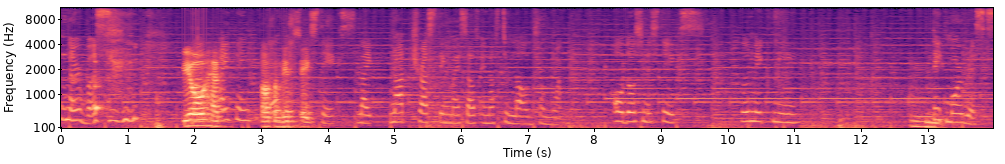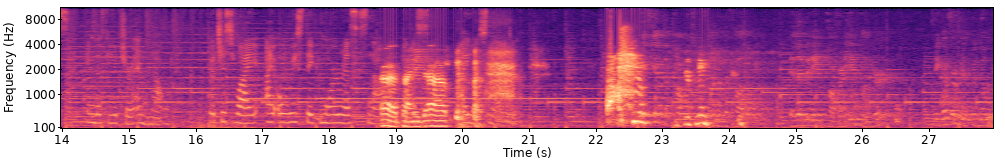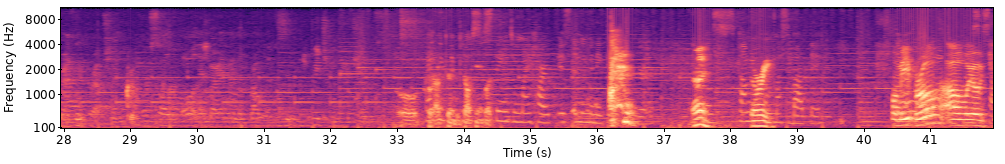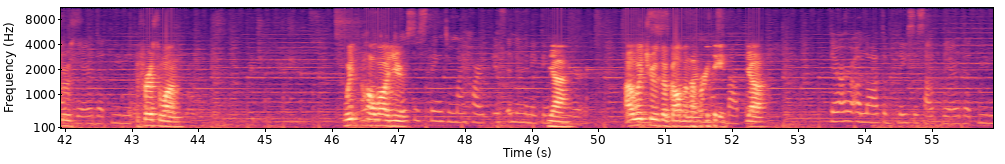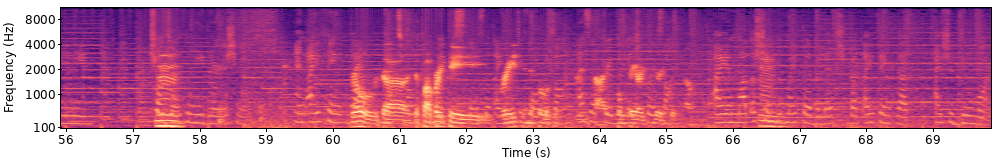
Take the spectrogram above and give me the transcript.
nervous. We all have I think lots all of those mistakes. mistakes, like not trusting myself enough to love someone, all those mistakes will make me mm, take more risks in the future and now. Which is why I always take more risks now. Ah, tiny gap. I used not to. If you have the power Excuse to me. do one of the following, eliminate poverty and hunger, a government with no graft corruption, or solve all environmental problems, which would you? Oh, I think corruption the is talking closest about. thing to my heart is eliminating hunger. Ay, Because coming sorry. from Masbate, for me, bro, I will choose there that really the first one. Which, I how think about the you? closest thing to my heart is eliminating Yeah. hunger. I would choose the government. Poverty. Masbate, Yeah. There are a lot of places out there that really need children who need nourishment. And I think that Bro, that's the one the poverty things that I need rate in the Philippines is as high compared to person. Vietnam. I am not ashamed Mm. of my privilege, but I think that I should do more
